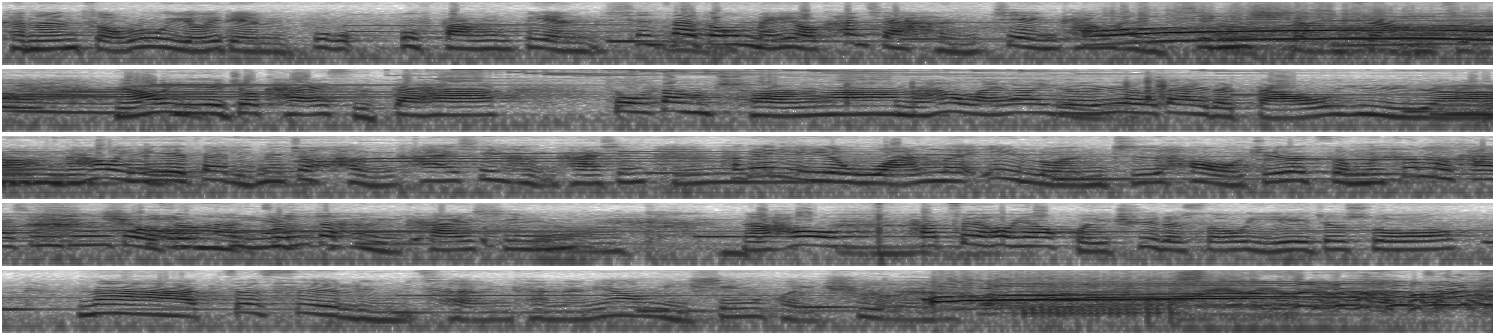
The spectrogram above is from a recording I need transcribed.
可能走路有一点不不方便，现在都没有，看起来很健康、很精神这样子。然后爷爷就开始带他坐上船啦，然后来到一个热带的岛屿啊，然后爷爷在里面就很开心，很开心。他跟爷爷玩了一轮之后，觉得怎么这么开心？今天过真的真的很开心。然后他最后要回去的时候，爷爷就说：“那这次旅程可能要你先回去了。”的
